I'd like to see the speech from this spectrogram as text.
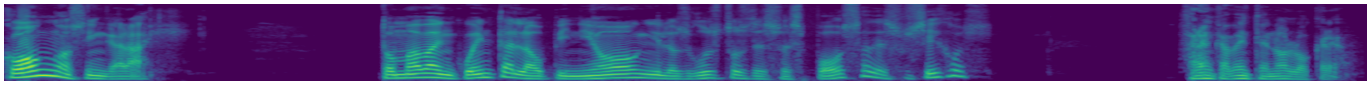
¿Con o sin garaje? ¿Tomaba en cuenta la opinión y los gustos de su esposa, de sus hijos? Francamente no lo creo.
